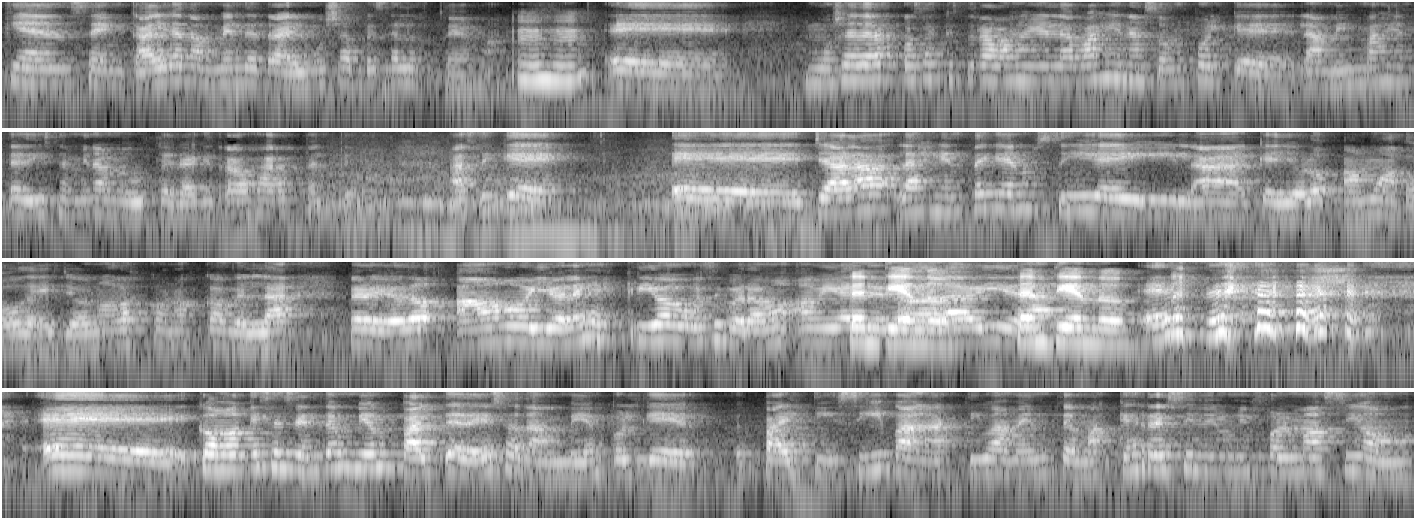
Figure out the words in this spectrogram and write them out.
quien se encarga también de traer muchas veces los temas. Eh, muchas de las cosas que se trabajan en la página son porque la misma gente dice, mira, me gustaría que trabajara hasta el tema. Así que eh, ya la, la gente que nos sigue y la que yo los amo a todos, yo no los conozco, ¿verdad? Pero yo los amo y yo les escribo como si fuéramos amigas Te de entiendo, toda la vida. te entiendo. Este, eh, como que se sienten bien parte de eso también, porque participan activamente, más que recibir una información,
